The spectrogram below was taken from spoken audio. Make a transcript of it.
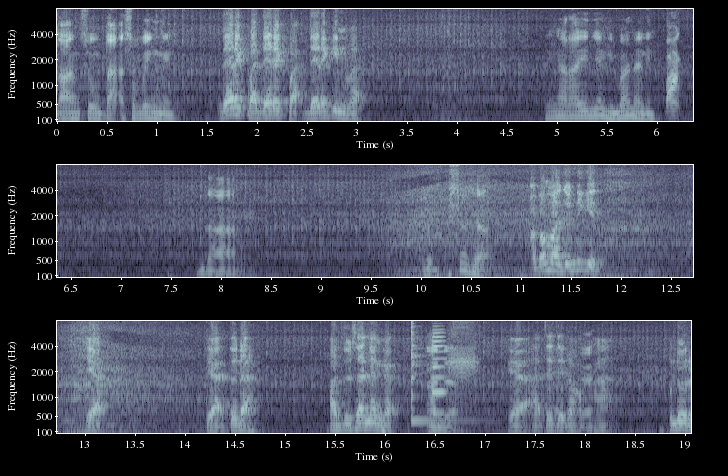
langsung tak swing nih. Derek Pak, derek Pak, derekin Pak. Ini ngarahinnya gimana nih? Bentar. Nggak bisa ya? Apa maju dikit? Ya. Ya, itu dah. Ada tulisannya enggak? Ada. Ya, ACC dong. Oke. Nah. Mundur.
